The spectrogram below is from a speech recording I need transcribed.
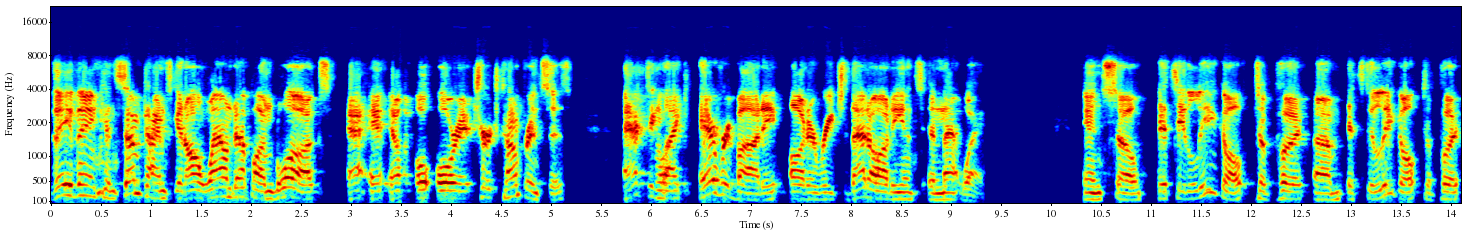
they then can sometimes get all wound up on blogs at, at, or at church conferences acting like everybody ought to reach that audience in that way and so it's illegal to put um, it's illegal to put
